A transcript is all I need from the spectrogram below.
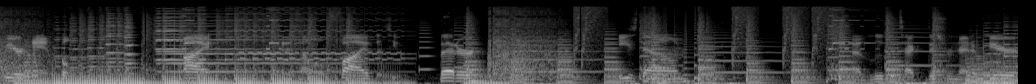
Spear and boom. Bye. And it's level 5. That's even better. He's down. Have Luke attack this Rune Knight up here.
